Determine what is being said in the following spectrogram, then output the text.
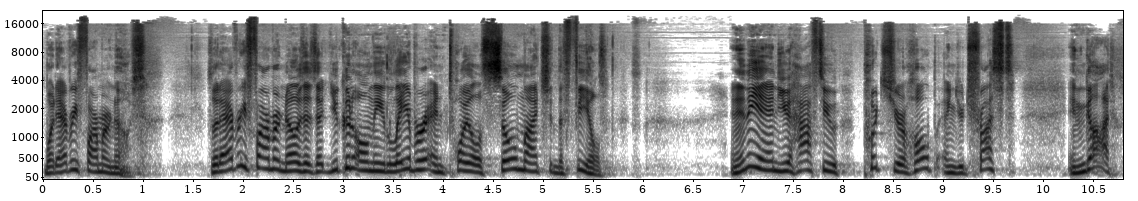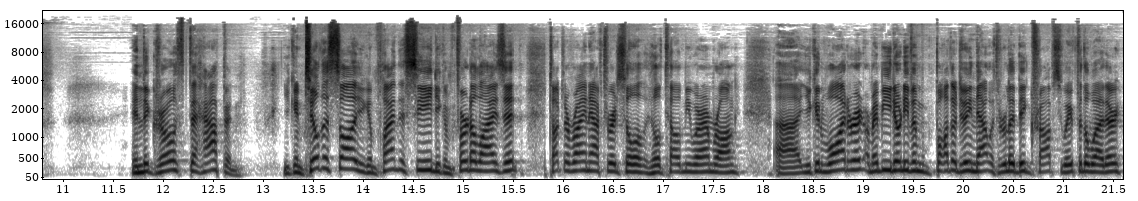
what every farmer knows. So, that every farmer knows is that you can only labor and toil so much in the field and in the end, you have to put your hope and your trust in God, in the growth to happen. You can till the soil, you can plant the seed, you can fertilize it. Talk to Ryan afterwards, he'll, he'll tell me where I'm wrong. Uh, you can water it, or maybe you don't even bother doing that with really big crops. You wait for the weather.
